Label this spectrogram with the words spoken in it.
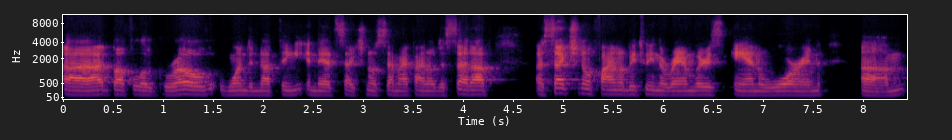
uh, Buffalo Grove one to nothing in that sectional semifinal to set up a sectional final between the Ramblers and Warren um,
